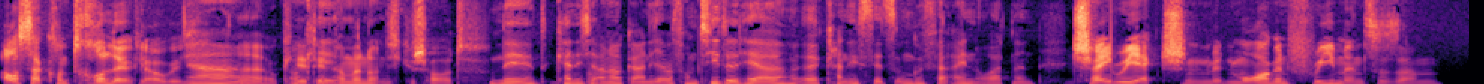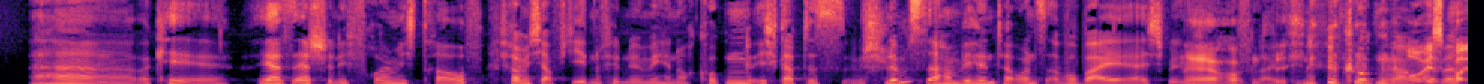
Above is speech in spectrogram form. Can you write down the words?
Außer Kontrolle, glaube ich. Ah, ah, okay, den haben wir noch nicht geschaut. Nee, kenne ich auch noch gar nicht. Aber vom Titel her äh, kann ich es jetzt ungefähr einordnen. Chain Reaction mit Morgan Freeman zusammen. Ah, okay. Ja, sehr schön. Ich freue mich drauf. Ich freue mich auf jeden Film, den wir hier noch gucken. Ich glaube, das Schlimmste haben wir hinter uns, aber wobei, äh, ich will nicht Naja, hoffentlich. gucken Oh, ich noch-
